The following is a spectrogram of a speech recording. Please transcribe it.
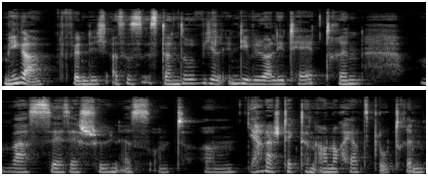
mega, finde ich. Also es ist dann so viel Individualität drin, was sehr, sehr schön ist. Und ähm, ja, da steckt dann auch noch Herzblut drin,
